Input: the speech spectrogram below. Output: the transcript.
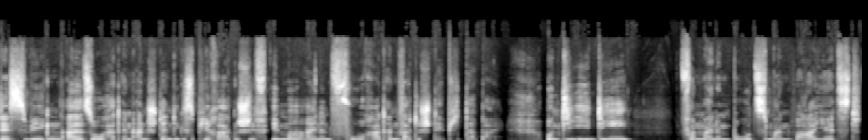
Deswegen also hat ein anständiges Piratenschiff immer einen Vorrat an Wattestäbchen dabei. Und die Idee von meinem Bootsmann war jetzt,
